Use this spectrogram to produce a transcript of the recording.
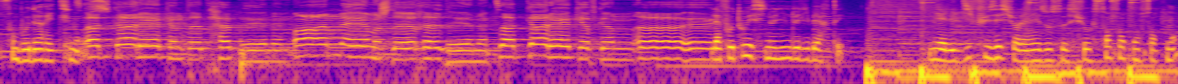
son bonheur est immense. La photo est synonyme de liberté mais elle est diffusée sur les réseaux sociaux sans son consentement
